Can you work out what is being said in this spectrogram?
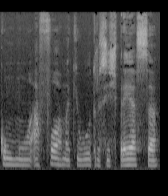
com a forma que o outro se expressa,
